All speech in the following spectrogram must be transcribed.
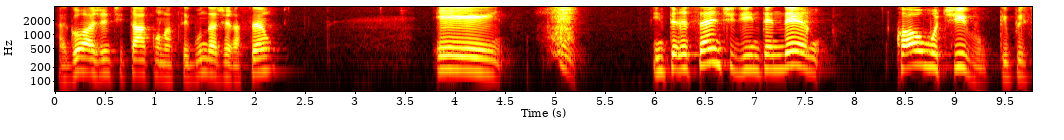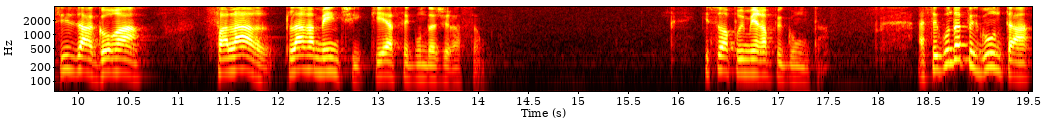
Agora a gente está com a segunda geração. E interessante de entender qual o motivo que precisa agora falar claramente que é a segunda geração. Isso é a primeira pergunta. A segunda pergunta,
